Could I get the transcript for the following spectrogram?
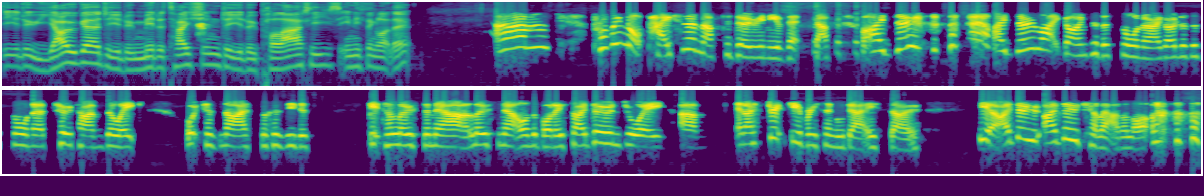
do you do yoga? Do you do meditation? Do you do Pilates? Anything like that? Not patient enough to do any of that stuff, but I do. I do like going to the sauna. I go to the sauna two times a week, which is nice because you just get to loosen out, loosen out all the body. So I do enjoy, um, and I stretch every single day. So yeah, I do. I do chill out a lot.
